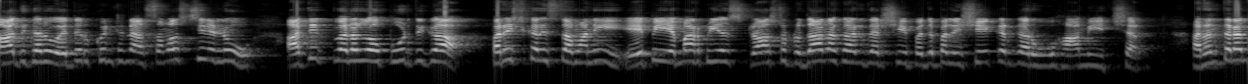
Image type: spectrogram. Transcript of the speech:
మాదిగలు ఎదుర్కొంటున్న సమస్యలను అతి త్వరలో పూర్తిగా పరిష్కరిస్తామని ఏపీ ఎంఆర్పీఎస్ రాష్ట్ర ప్రధాన కార్యదర్శి పెద్దపల్లి శేఖర్ గారు హామీ ఇచ్చారు. అనంతరం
